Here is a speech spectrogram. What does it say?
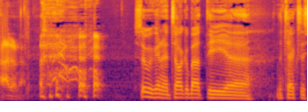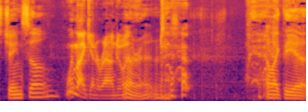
I don't know. so we're gonna talk about the uh, the Texas Chainsaw. We might get around to it. All right. all right. I like the uh,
